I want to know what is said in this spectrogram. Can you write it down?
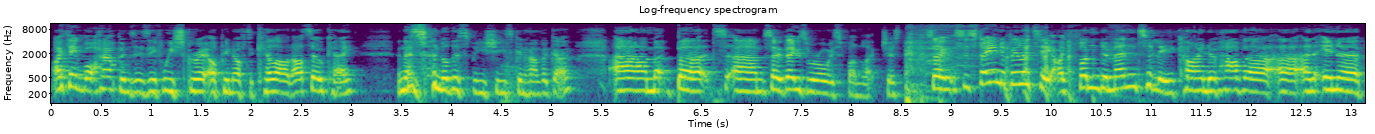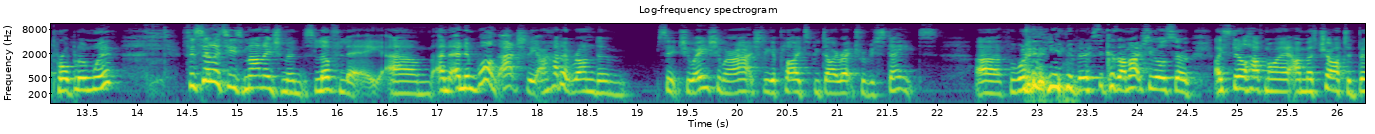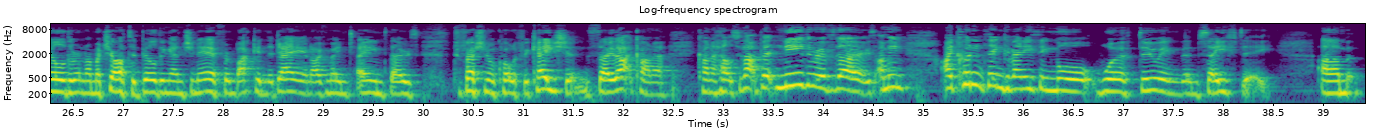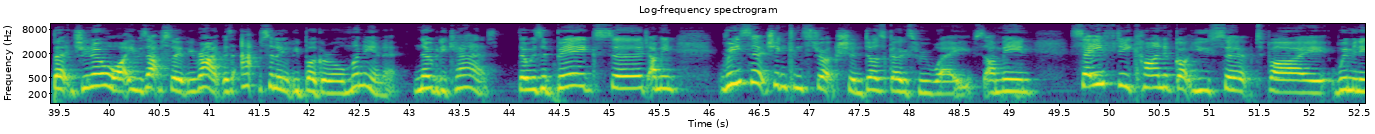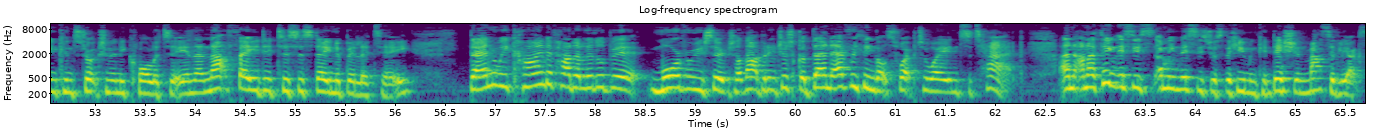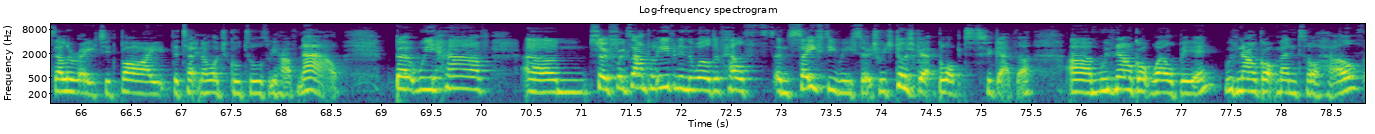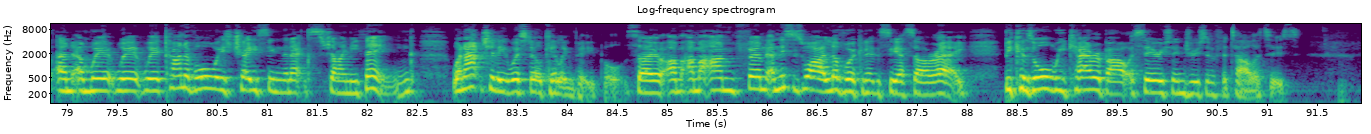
I think what happens is if we screw it up enough to kill out, that's okay. And then another species can have a go. Um, but, um, so those were always fun lectures. So sustainability, I fundamentally kind of have a, a, an inner problem with. Facilities management's lovely. Um, and, and in one, actually, I had a random situation where I actually applied to be director of estates uh, for one of the universities because I'm actually also I still have my I'm a chartered builder and I'm a chartered building engineer from back in the day and I've maintained those professional qualifications. So that kind of kind of helps with that. But neither of those I mean I couldn't think of anything more worth doing than safety. Um, but you know what? He was absolutely right. There's absolutely bugger all money in it. Nobody cares. There was a big surge. I mean research in construction does go through waves. I mean safety kind of got usurped by women in construction and equality, and then that faded to sustainability. Then we kind of had a little bit more of a research like that, but it just got, then everything got swept away into tech. And, and I think this is, I mean, this is just the human condition massively accelerated by the technological tools we have now. But we have, um, so for example, even in the world of health and safety research, which does get blobbed together, um, we've now got well-being, we've now got mental health, and, and we're, we're, we're kind of always chasing the next shiny thing when actually we're still killing people. So I'm, I'm, I'm firm, and this is why I love working at the CSRA, because all we care about are serious injuries and fatalities.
